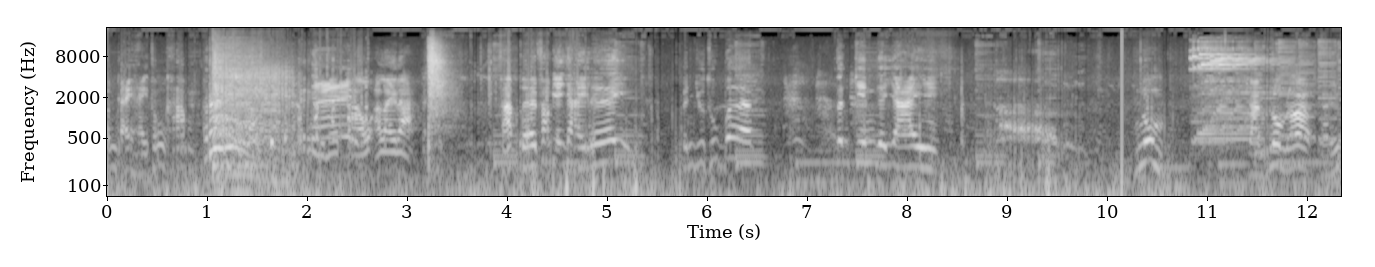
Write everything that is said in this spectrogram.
ลำไยไหทองคำเอาอะไรล่ะฟับเลยฟับใหญ่ๆเลย เป็นยูทูบเบอร์ต้องกินใหญ่นุ่มการนุ่มแล้วอย่างที่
